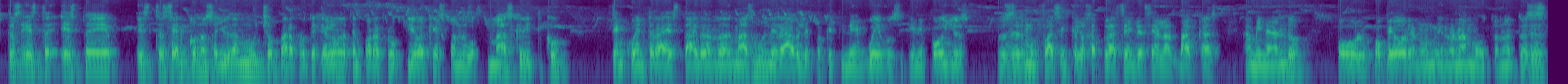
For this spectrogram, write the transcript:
Entonces, este, este, este cerco nos ayuda mucho para protegerlo en la temporada productiva, que es cuando más crítico se encuentra esta área más vulnerable, porque tiene huevos y tiene pollos, entonces es muy fácil que los aplasten, ya sea las vacas caminando o, peor, en, en una moto, ¿no? Entonces,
